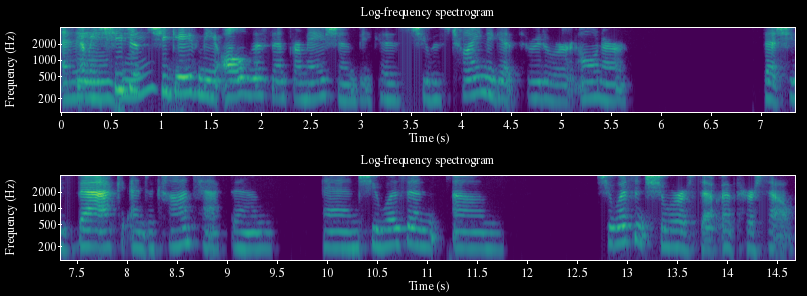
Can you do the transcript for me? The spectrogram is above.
And I mean, mm-hmm. she just she gave me all of this information because she was trying to get through to her owner that she's back and to contact them and she wasn't um, she wasn't sure of, of herself.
